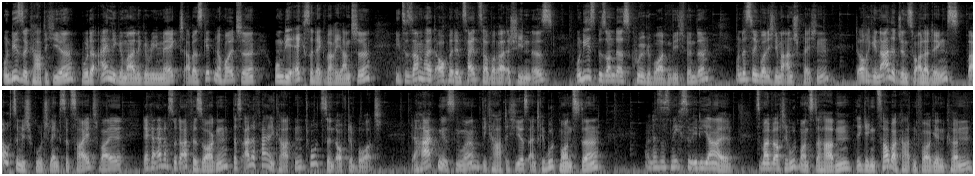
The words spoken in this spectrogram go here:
Und diese Karte hier wurde einige Male geremaked, aber es geht mir heute um die Extra-Deck-Variante, die zusammen halt auch mit dem Zeitzauberer erschienen ist. Und die ist besonders cool geworden, wie ich finde. Und deswegen wollte ich die mal ansprechen. Der originale Jinso allerdings war auch ziemlich gut längste Zeit, weil der kann einfach so dafür sorgen, dass alle Fallenkarten tot sind auf dem Board. Der Haken ist nur, die Karte hier ist ein Tributmonster und das ist nicht so ideal. Zumal wir auch Tributmonster haben, die gegen Zauberkarten vorgehen können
